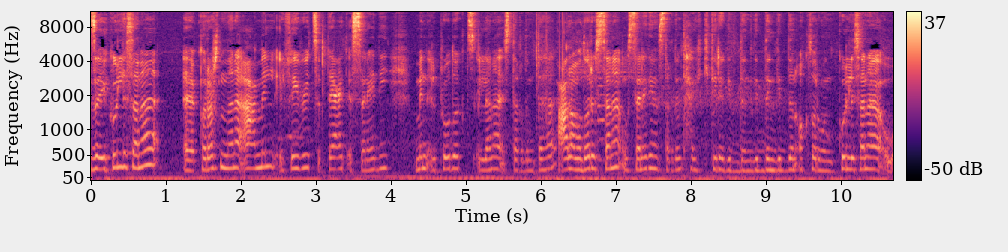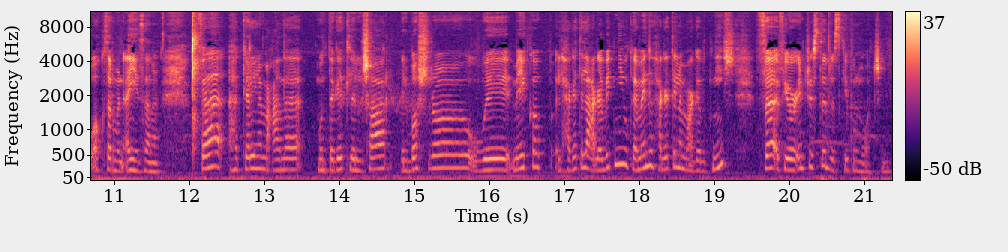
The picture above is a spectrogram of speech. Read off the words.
زي كل سنة آه، قررت إن أنا أعمل ال favorites بتاعت السنة دي من ال products اللي أنا استخدمتها على مدار السنة والسنة دي أنا استخدمت حاجات كتيرة جدا جدا جدا أكتر من كل سنة وأكتر من أي سنة. فهتكلم على منتجات للشعر البشرة و make up الحاجات اللي عجبتني وكمان الحاجات اللي ما عجبتنيش. ف if you're interested just keep on watching.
